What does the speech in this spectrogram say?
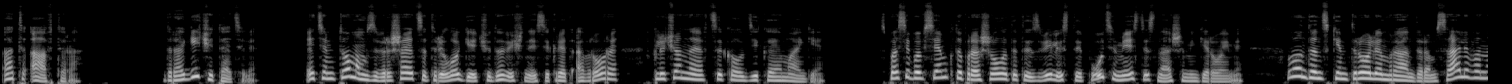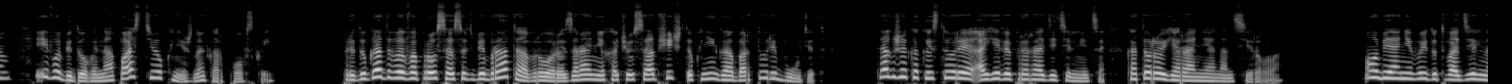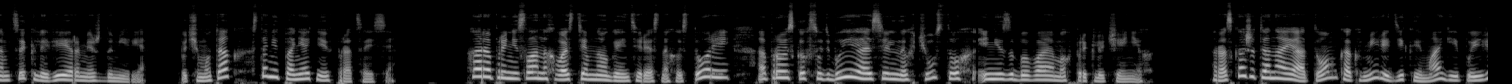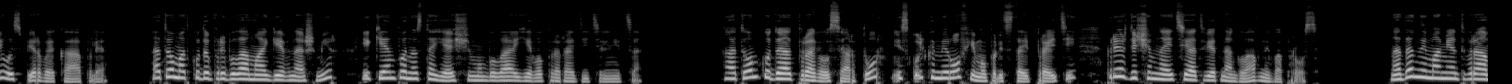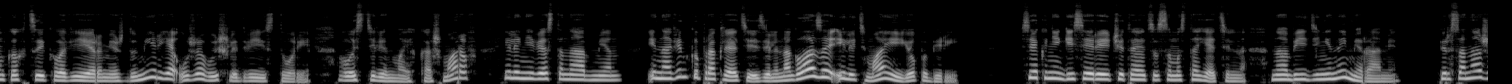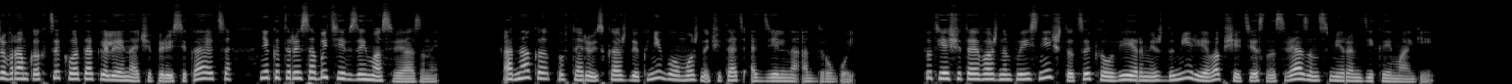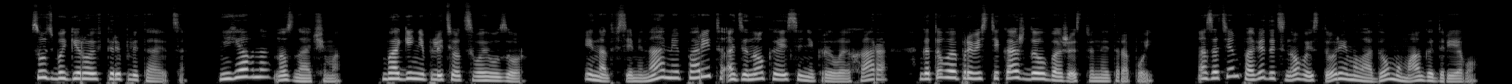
От автора. Дорогие читатели, этим томом завершается трилогия «Чудовищный секрет Авроры», включенная в цикл «Дикая магия». Спасибо всем, кто прошел этот извилистый путь вместе с нашими героями. Лондонским троллем Рандером Салливаном и его бедовой напастью княжной Карповской. Предугадывая вопросы о судьбе брата Авроры, заранее хочу сообщить, что книга об Артуре будет. Так же, как история о Еве-прародительнице, которую я ранее анонсировала. Обе они выйдут в отдельном цикле «Веера Междумирья». Почему так, станет понятнее в процессе. Хара принесла на хвосте много интересных историй о происках судьбы и о сильных чувствах и незабываемых приключениях. Расскажет она и о том, как в мире дикой магии появилась первая капля, о том, откуда прибыла магия в наш мир и кем по-настоящему была его прародительница. О том, куда отправился Артур и сколько миров ему предстоит пройти, прежде чем найти ответ на главный вопрос. На данный момент в рамках цикла «Веера Междумирья» уже вышли две истории «Властелин моих кошмаров» или «Невеста на обмен» и новинка «Проклятие зеленоглаза» или «Тьма ее побери». Все книги серии читаются самостоятельно, но объединены мирами. Персонажи в рамках цикла так или иначе пересекаются, некоторые события взаимосвязаны. Однако, повторюсь, каждую книгу можно читать отдельно от другой. Тут я считаю важным пояснить, что цикл «Веер Междумирья» вообще тесно связан с миром дикой магии. Судьбы героев переплетаются. Неявно, но значимо. Богиня плетет свой узор. И над всеми нами парит одинокая синекрылая Хара, готовая провести каждого божественной тропой а затем поведать новые истории молодому мага-древу.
